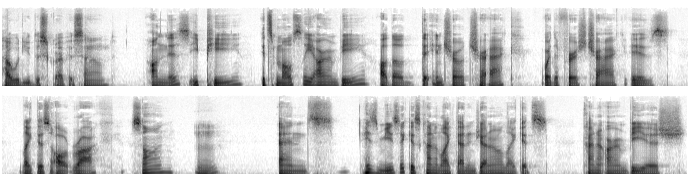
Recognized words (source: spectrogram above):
How would you describe his sound? On this EP, it's mostly R&B, although the intro track or the first track is like this alt rock song Mm-hmm. and his music is kind of like that in general like it's kind of r&b-ish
